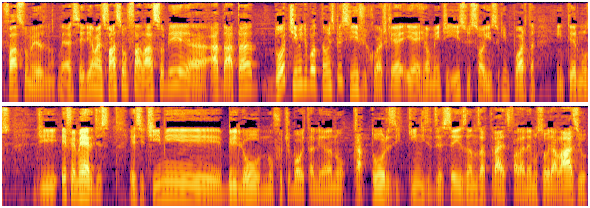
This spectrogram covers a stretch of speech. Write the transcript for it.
faço mesmo. É, seria mais fácil eu falar sobre a, a, data do time de botão específico. Acho que é, é realmente isso e só isso que importa em termos de efemérides. Esse time brilhou no futebol italiano 14, 15, 16 anos atrás. Falaremos sobre a Lazio,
